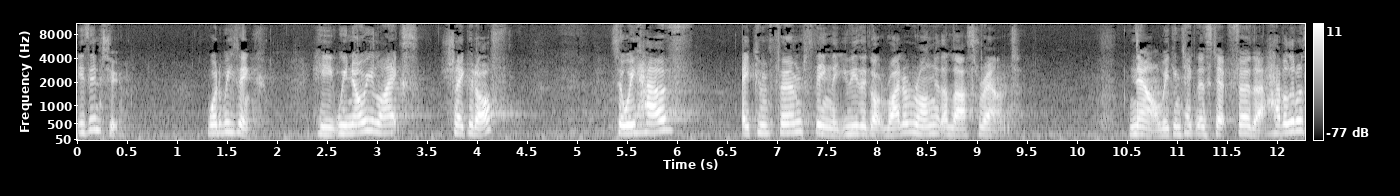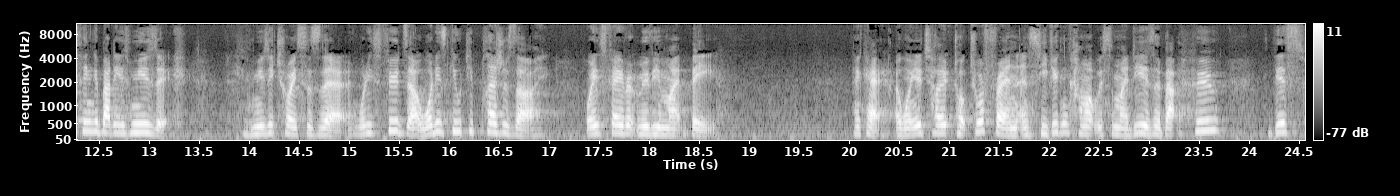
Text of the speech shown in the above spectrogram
is into. What do we think? He, we know he likes Shake It Off. So we have a confirmed thing that you either got right or wrong at the last round. Now, we can take it a step further. Have a little think about his music, his music choices there, what his foods are, what his guilty pleasures are, what his favorite movie might be. Okay, I want you to talk to a friend and see if you can come up with some ideas about who this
